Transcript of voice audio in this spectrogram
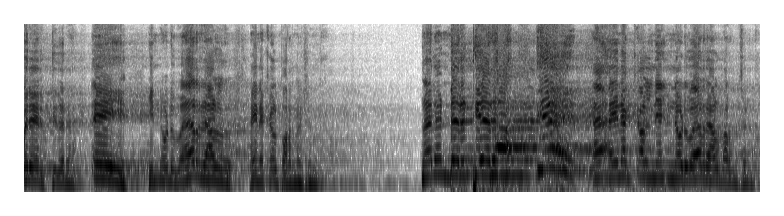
ഒരിരട്ടി തരാം. ഏയ് എന്നോട് വേറൊരാൾ അതിനേക്കാൾ പറഞ്ഞിട്ടുണ്ട്. ഞാൻ തരാ. ഏ അതിനേക്കാൾ ഞാൻ എന്നോട് വേറൊരാൾ പറഞ്ഞിട്ടുണ്ട്.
